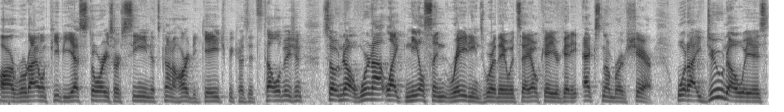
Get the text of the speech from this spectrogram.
Our Rhode Island PBS stories are seen. It's kind of hard to gauge because it's television. So no, we're not like Nielsen ratings where they would say, okay, you're getting X number of share. What I do know is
